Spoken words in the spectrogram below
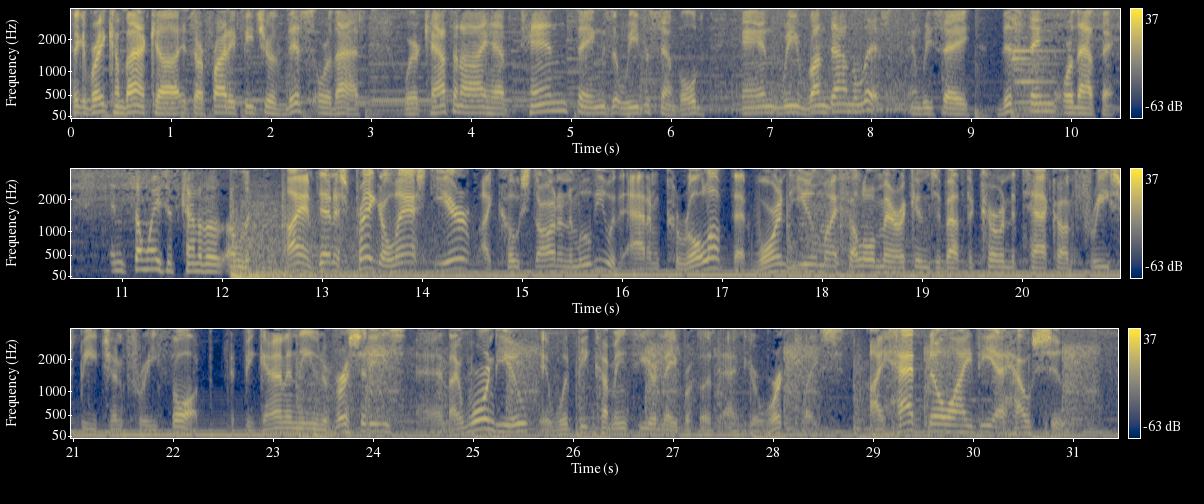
Take a break. Come back. Uh, it's our Friday feature, this or that where Kath and I have 10 things that we've assembled and we run down the list and we say this thing or that thing. In some ways, it's kind of a. a... Hi, I'm Dennis Prager. Last year, I co starred in a movie with Adam Carolla that warned you, my fellow Americans, about the current attack on free speech and free thought. It began in the universities, and I warned you it would be coming to your neighborhood and your workplace. I had no idea how soon.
